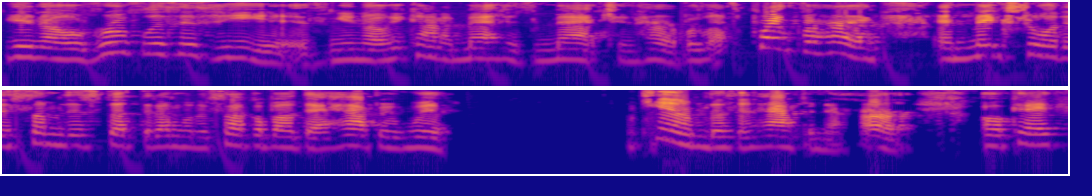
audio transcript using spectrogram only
you know, ruthless as he is. You know, he kind of met his match in her. But let's pray for her and make sure that some of this stuff that I'm going to talk about that happened with Kim doesn't happen to her. Okay.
